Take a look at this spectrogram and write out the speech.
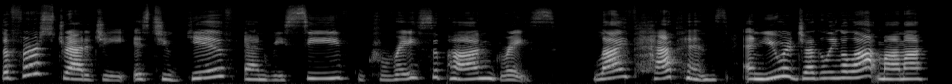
The first strategy is to give and receive grace upon grace. Life happens, and you are juggling a lot, Mama,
